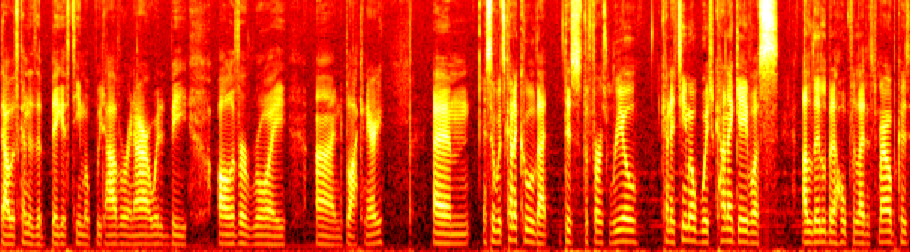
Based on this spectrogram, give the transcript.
That was kind of the biggest team up we'd have, or in Arrow it'd be Oliver, Roy, and Black Canary. Um, so it's kind of cool that this is the first real kind of team up, which kind of gave us a little bit of hope for Legends Tomorrow because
